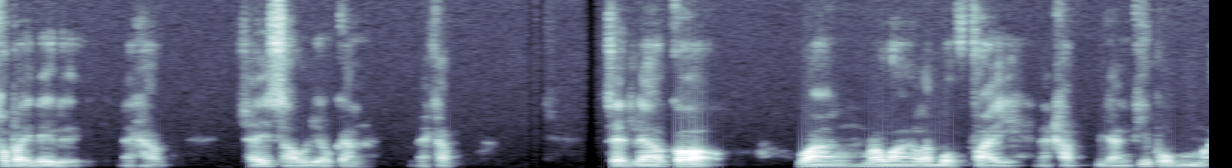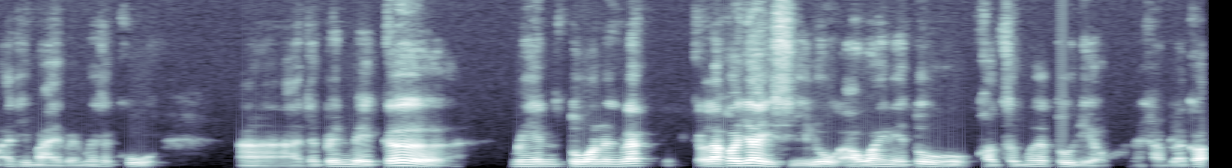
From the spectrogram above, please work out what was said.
เข้าไปได้เลยนะครับ ใช้เสาเดียวกันนะครับ เสร็จแล้วก็วางมาวางระบบไฟนะครับ อย่างที่ผมอธิบายไปเมื่อสักครู่อาจจะเป็นเบเกอร์เมนตัวหนึ่งแล้วแล้วก็ย่อยสีลูกเอาไว้ในตู้คอน sumer ตู้เดียวนะครับ แล้วก็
